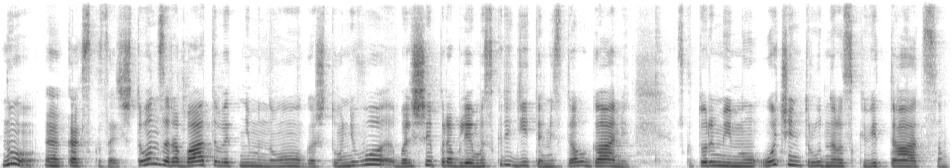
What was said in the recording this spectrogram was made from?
Ну, э, как сказать, что он зарабатывает немного, что у него большие проблемы с кредитами, с долгами, с которыми ему очень трудно расквитаться.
